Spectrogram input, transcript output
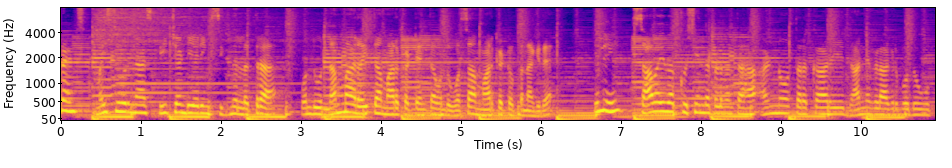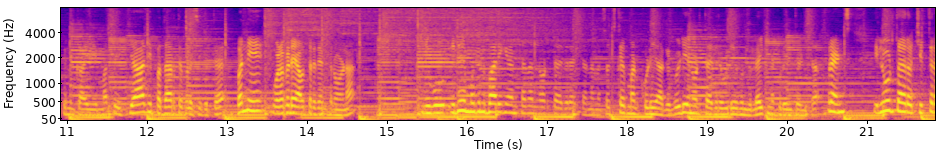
ಫ್ರೆಂಡ್ಸ್ ಮೈಸೂರಿನ ಸ್ಪೀಚ್ ಅಂಡ್ ಇಯರಿಂಗ್ ಸಿಗ್ನಲ್ ಹತ್ರ ಒಂದು ನಮ್ಮ ರೈತ ಮಾರುಕಟ್ಟೆ ಅಂತ ಒಂದು ಹೊಸ ಮಾರ್ಕೆಟ್ ಓಪನ್ ಆಗಿದೆ. ಇಲ್ಲಿ ಸಾವಯವ ಕೃಷಿಯಿಂದ ಬೆಳೆದಂತಹ ಹಣ್ಣು, ತರಕಾರಿ, ಧಾನ್ಯಗಳಾಗಿರ್ಬೋದು, ಉಪ್ಪಿನಕಾಯಿ ಮತ್ತು ಇತ್ಯಾದಿ ಪದಾರ್ಥಗಳು ಸಿಗುತ್ತೆ. ಬನ್ನಿ, ಒಳಗಡೆ ಯಾವ ಥರ ಇದೆ ಅಂತ ನೋಡೋಣ. ನೀವು ಇದೇ ಮೊದಲ ಬಾರಿಗೆ ನನ್ನ ಚಾನಲ್ ನೋಡ್ತಾ ಇದ್ರೆ ಚಾನಲ್ನ ಸಬ್ಸ್ಕ್ರೈಬ್ ಮಾಡ್ಕೊಳ್ಳಿ. ಹಾಗೆ ವಿಡಿಯೋ ನೋಡ್ತಾ ಇದ್ರೆ ವಿಡಿಯೋಗೆ ಒಂದು ಲೈಕ್ನ ಕೊಡಿ ಅಂತ ಹೇಳ್ತಾ. ಫ್ರೆಂಡ್ಸ್ ಇಲ್ಲಿ ನೋಡ್ತಾ ಇರೋ ಚಿತ್ರ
